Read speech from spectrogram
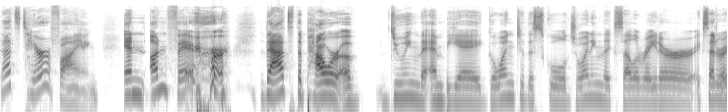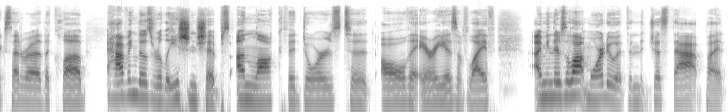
that's terrifying and unfair. that's the power of doing the MBA, going to the school, joining the accelerator, et cetera, et cetera, the club, having those relationships unlock the doors to all the areas of life. I mean, there's a lot more to it than just that. But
